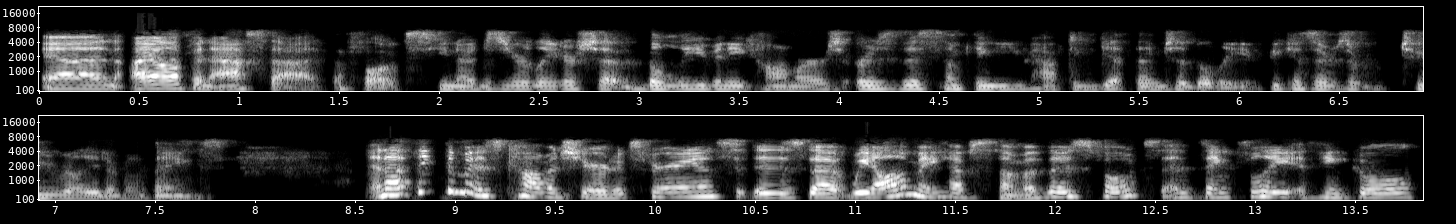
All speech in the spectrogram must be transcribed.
And I often ask that of folks, you know, does your leadership believe in e-commerce or is this something you have to get them to believe? Because there's two really different things. And I think the most common shared experience is that we all may have some of those folks. And thankfully at Henkel,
